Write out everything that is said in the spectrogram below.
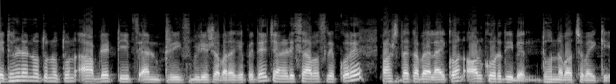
এই ধরনের নতুন নতুন update tips and tricks video সবার আগে পেতে চ্যানেলটি সাবস্ক্রাইব করে পাশে থাকা বেল আইকন অল করে দিবেন। ধন্যবাদ সবাইকে।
